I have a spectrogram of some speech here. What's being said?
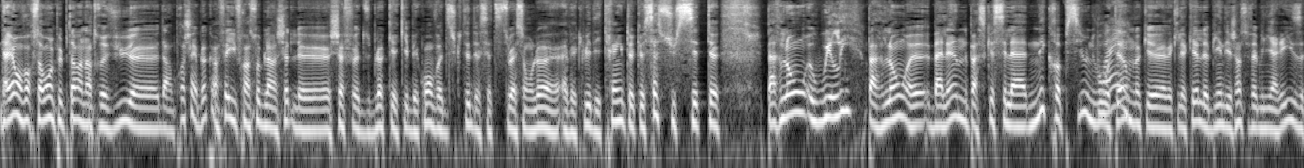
D'ailleurs, on va recevoir un peu plus tard en entrevue euh, dans le prochain bloc. En fait, Yves-François Blanchette, le chef du bloc québécois, on va discuter de cette situation-là euh, avec lui et des craintes que ça suscite. Parlons euh, Willy, parlons euh, baleine, parce que c'est la nécropsie, un nouveau Ouais. terme là, que- avec lequel bien des gens se familiarisent.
